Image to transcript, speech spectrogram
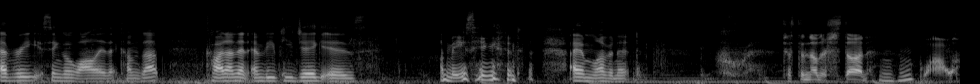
Every single walleye that comes up caught on that MVP jig is amazing and I am loving it. Just another stud. Mm-hmm. Wow.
